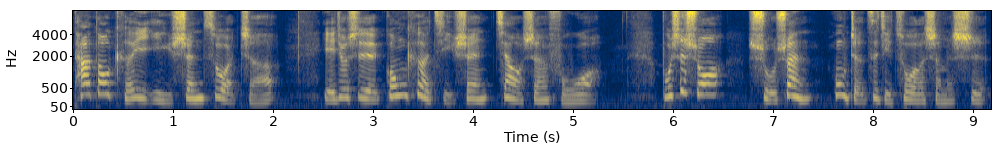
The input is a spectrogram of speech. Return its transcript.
他都可以以身作则。也就是攻克己身，叫声服我，不是说数算牧者自己做了什么事，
